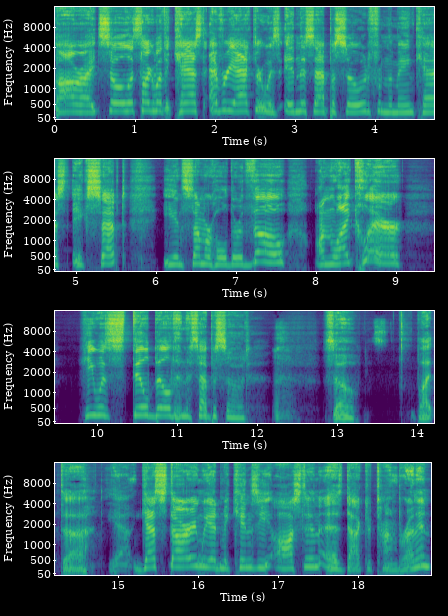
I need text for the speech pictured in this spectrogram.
All right, so let's talk about the cast. Every actor was in this episode from the main cast except Ian Somerhalder, though, unlike Claire, he was still billed in this episode. So, but uh yeah, guest starring we had Mackenzie Astin as Dr. Tom Brennan,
